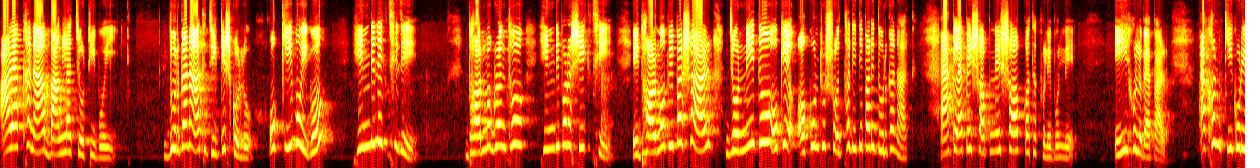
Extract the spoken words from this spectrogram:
আর একখানা বাংলা চটি বই। দুর্গানাথ জিজ্ঞেস করল, ও কি বই গো? হিন্দি দেখছি যে ধর্মগ্রন্থ হিন্দি পড়া শিখছি। এই ধর্মপিপাসার জন্যেই তো ওকে অকুণ্ঠ শ্রদ্ধা দিতে পারে দুর্গানাথ। এক ল্যাপে স্বপ্নের সব কথা খুলে বললে, এই হলো ব্যাপার। এখন কি করি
